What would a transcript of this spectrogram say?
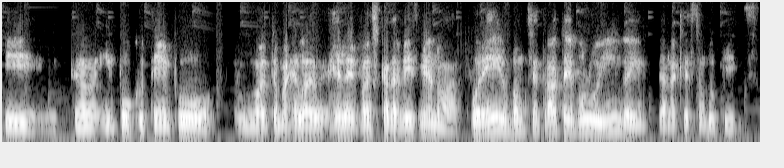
que então, em pouco tempo vai ter uma relevância cada vez menor. Porém, o Banco Central está evoluindo ainda na questão do Pix.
